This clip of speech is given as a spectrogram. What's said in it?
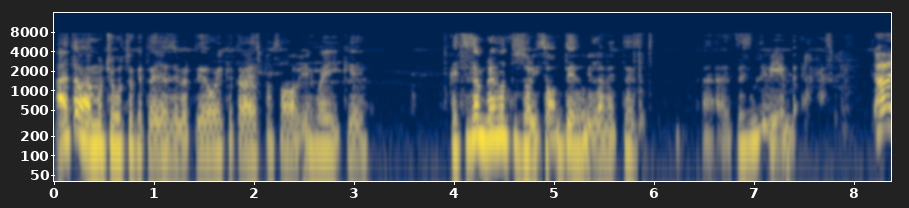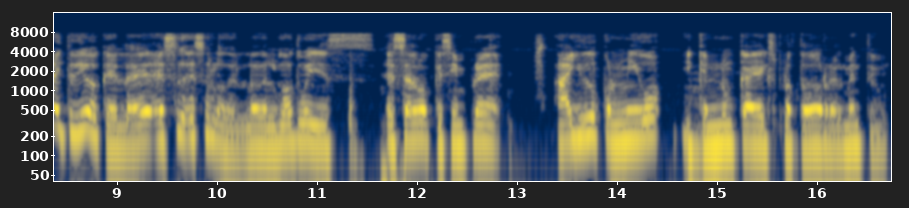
Ah, te da mucho gusto que te hayas divertido, güey, que te hayas pasado bien, güey, y que estés ampliando tus horizontes, güey, la neta. es- ah, te siente bien, vergas, güey. Ah, y te digo que la- eso, eso lo, del lo del God, güey, es, es algo que siempre ha ido conmigo y que nunca he explotado realmente, güey.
